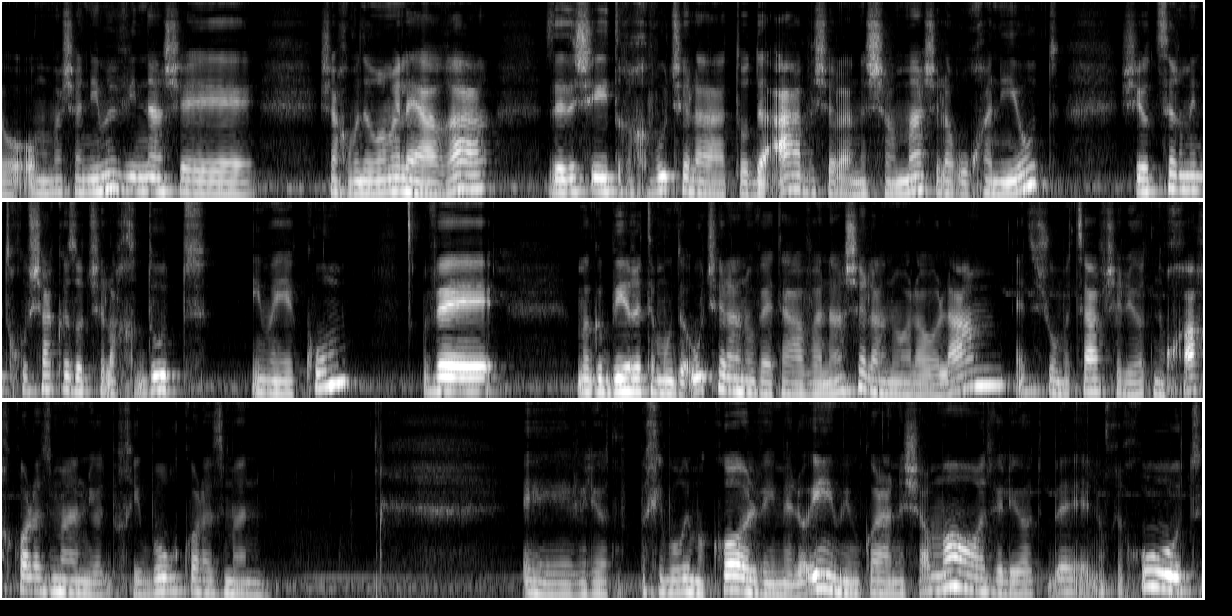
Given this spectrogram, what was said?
או מה שאני מבינה ש... שאנחנו מדברים על הערה, זה איזושהי התרחבות של התודעה ושל הנשמה, של הרוחניות, שיוצר מין תחושה כזאת של אחדות עם היקום, ומגביר את המודעות שלנו ואת ההבנה שלנו על העולם, איזשהו מצב של להיות נוכח כל הזמן, להיות בחיבור כל הזמן. אה, ולהיות בחיבור עם הכל, ועם אלוהים, ועם כל הנשמות, ולהיות בנוכחות,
